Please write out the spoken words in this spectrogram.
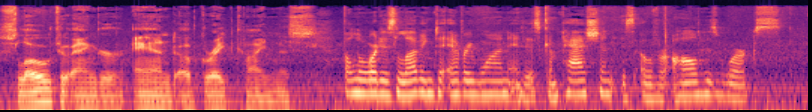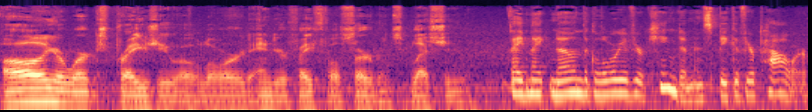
slow to anger, and of great kindness. The Lord is loving to everyone, and his compassion is over all his works. All your works praise you, O Lord, and your faithful servants bless you. They make known the glory of your kingdom and speak of your power.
